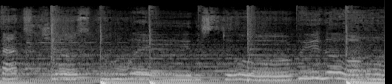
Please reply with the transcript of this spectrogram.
that's just the way the story goes.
